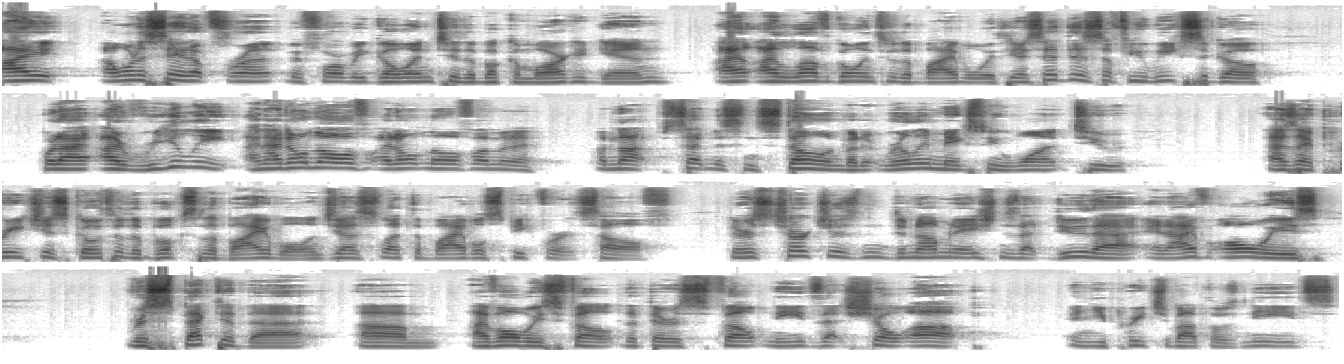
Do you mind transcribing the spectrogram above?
I, I want to say it up front before we go into the book of Mark again. I, I love going through the Bible with you. I said this a few weeks ago, but I, I really, and I don't know if, I don't know if I'm going to, I'm not setting this in stone, but it really makes me want to, as I preach, just go through the books of the Bible and just let the Bible speak for itself. There's churches and denominations that do that, and I've always respected that. Um, I've always felt that there's felt needs that show up, and you preach about those needs,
